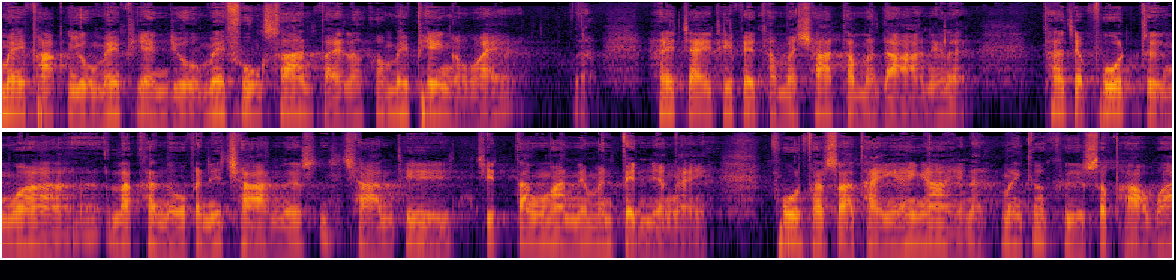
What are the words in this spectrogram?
ไม่พักอยู่ไม่เพียรอยู่ ไม่ฟุ้งซ่านไปแล้วก็ไม่เพ่งเอาไว้นะให้ใจที่เป็นธรรมชาติธรรมดานี่แหละ ถ้าจะพูดถึงว่าลักขณูปนิชานหรือฌานที่จิตตั้งมั่นเนี่ยมันเป็นยังไง พูดภาษาไทยง่าย ๆนะมันก็คือสภาวะ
